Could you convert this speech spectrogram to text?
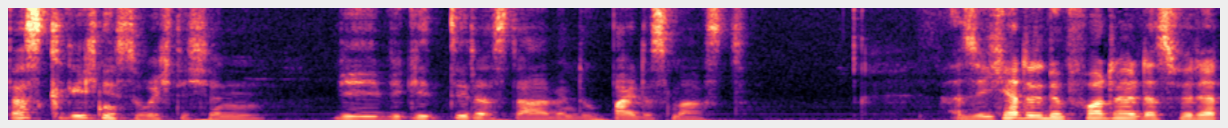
das kriege ich nicht so richtig hin. Wie, wie geht dir das da, wenn du beides machst? Also ich hatte den Vorteil, dass wir da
